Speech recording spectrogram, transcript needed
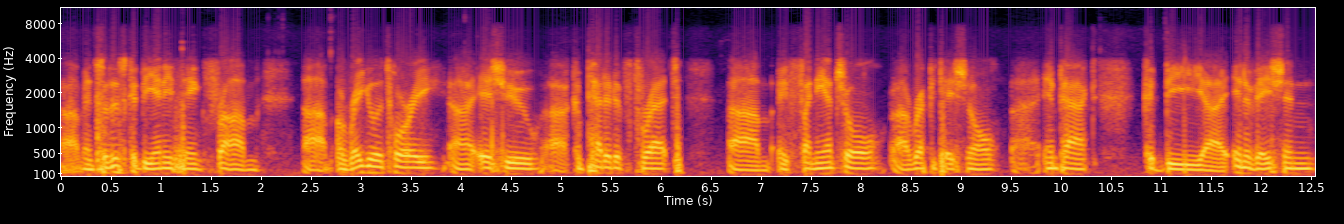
um, and so this could be anything from um, a regulatory uh, issue, a competitive threat, um, a financial uh, reputational uh, impact. Could be uh, innovation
